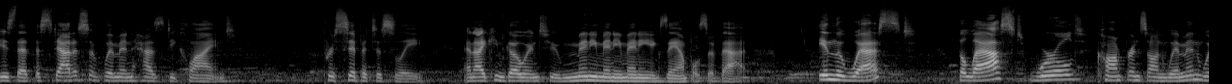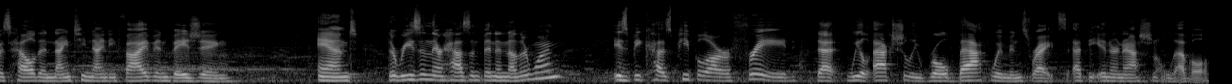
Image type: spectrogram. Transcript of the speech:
is that the status of women has declined precipitously. And I can go into many, many, many examples of that. In the West, the last World Conference on Women was held in 1995 in Beijing. And the reason there hasn't been another one is because people are afraid that we'll actually roll back women's rights at the international level.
